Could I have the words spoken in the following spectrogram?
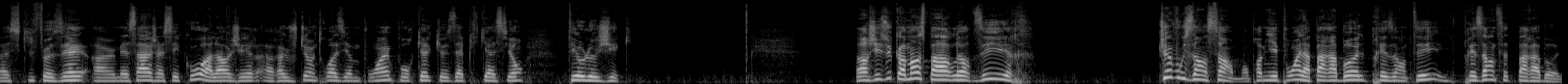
euh, ce qui faisait un message assez court. Alors j'ai rajouté un troisième point pour quelques applications théologiques. Alors Jésus commence par leur dire que vous ensemble, mon premier point, la parabole présentée, il présente cette parabole.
